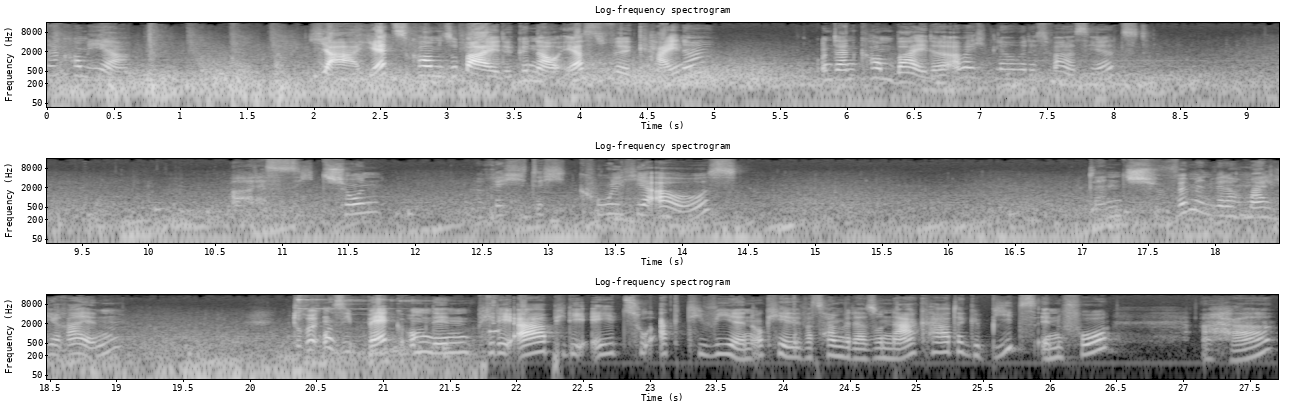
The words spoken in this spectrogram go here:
Na, komm her. Ja, jetzt kommen sie beide. Genau, erst will keiner und dann kommen beide. Aber ich glaube, das war es jetzt. Oh, das schon richtig cool hier aus. Dann schwimmen wir nochmal hier rein. Drücken Sie Back, um den PDA, PDA zu aktivieren. Okay, was haben wir da? So Nahkarte, Gebietsinfo. Aha.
